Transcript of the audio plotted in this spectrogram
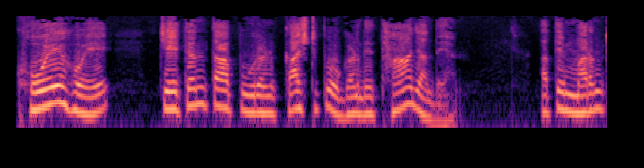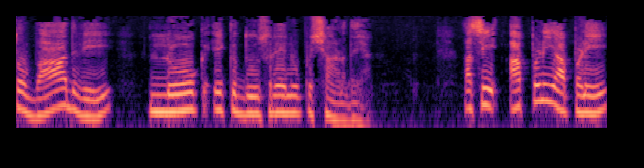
ਖੋਏ ਹੋਏ ਚੇਤਨਤਾ ਪੂਰਨ ਕਸ਼ਟ ਭੋਗਣ ਦੇ ਥਾਂ ਜਾਂਦੇ ਹਨ ਅਤੇ ਮਰਨ ਤੋਂ ਬਾਅਦ ਵੀ ਲੋਕ ਇੱਕ ਦੂਸਰੇ ਨੂੰ ਪਛਾਣਦੇ ਹਨ। ਅਸੀਂ ਆਪਣੀ ਆਪਣੀ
